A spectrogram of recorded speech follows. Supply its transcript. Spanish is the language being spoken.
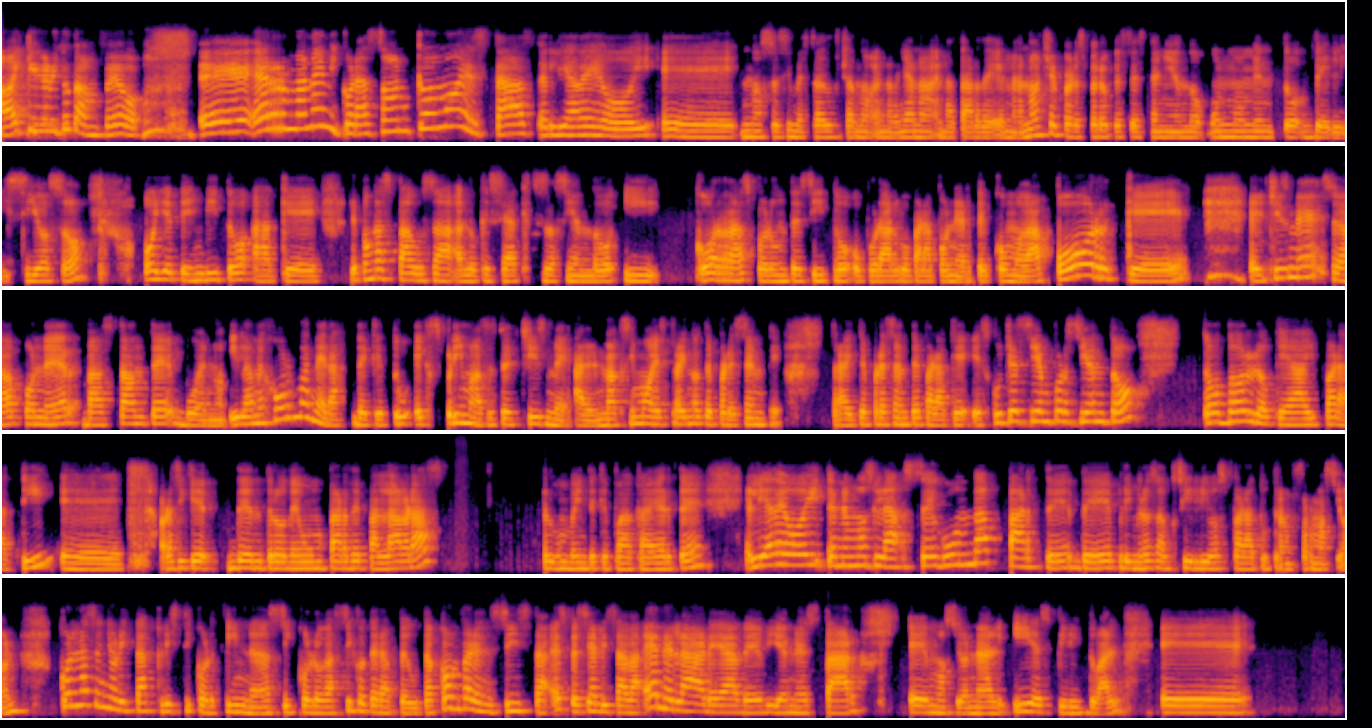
Ay, qué grito tan feo. Eh, hermana de mi corazón, ¿cómo estás el día de hoy? Eh, no sé si me estás escuchando en la mañana, en la tarde, en la noche, pero espero que estés teniendo un momento delicioso. Oye, te invito a que le pongas pausa a lo que sea que estés haciendo y corras por un tecito o por algo para ponerte cómoda porque el chisme se va a poner bastante bueno y la mejor manera de que tú exprimas este chisme al máximo es trayéndote presente, tráete presente para que escuches 100% todo lo que hay para ti. Eh, ahora sí que dentro de un par de palabras algún 20 que pueda caerte. El día de hoy tenemos la segunda parte de primeros auxilios para tu transformación con la señorita Cristi Cortina, psicóloga, psicoterapeuta, conferencista especializada en el área de bienestar emocional y espiritual. Eh,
